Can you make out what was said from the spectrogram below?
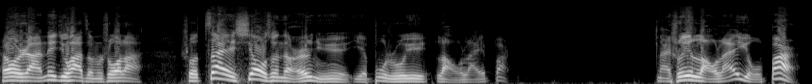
是是不是啊？那句话怎么说了？说再孝顺的儿女也不如于老来伴儿。哎，所以老来有伴儿，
